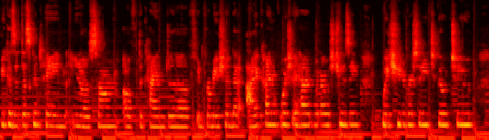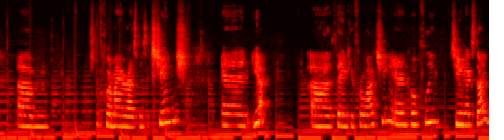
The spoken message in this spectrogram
because it does contain, you know, some of the kind of information that I kind of wish I had when I was choosing which university to go to um, for my Erasmus exchange. And yeah, uh, thank you for watching and hopefully see you next time.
